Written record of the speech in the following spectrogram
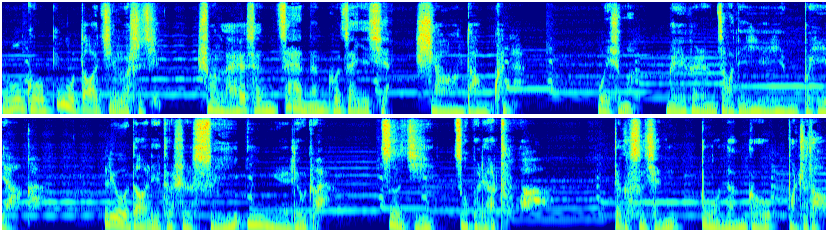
如果不到极乐世界，说来生再能够在一起，相当困难。为什么？每个人造的业因不一样啊。六道里头是随意流转，自己做不了主啊！这个事情不能够不知道。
